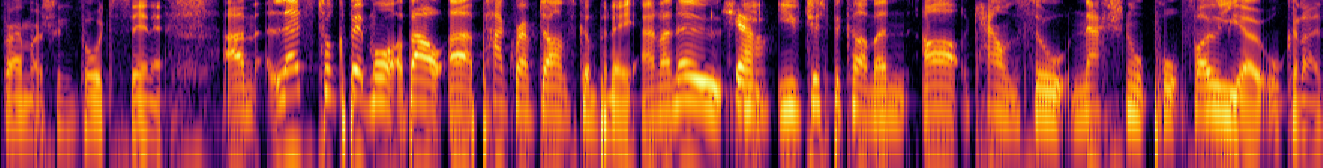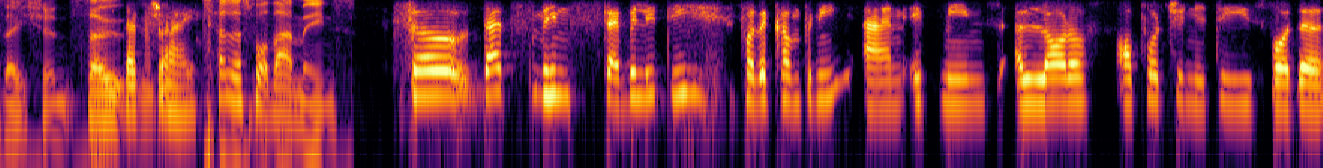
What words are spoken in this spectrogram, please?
very much looking forward to seeing it. Um, let's talk a bit more about uh, Pagrav Dance Company. And I know sure. you, have just become an Art Council National Portfolio Organisation. So That's right. tell us what that means. So that means stability for the company, and it means a lot of opportunities for the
